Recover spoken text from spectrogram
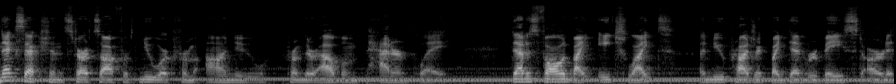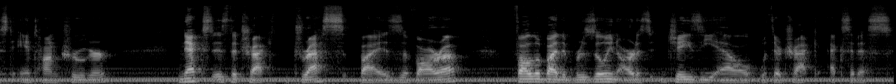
Next section starts off with new work from Ahnnu from their album Pattern Play. That is followed by H Lite, a new project by Denver based artist Anton Kruger. Next is the track Dress by Zvrra, followed by the Brazilian artist JZL with their track Exodus.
